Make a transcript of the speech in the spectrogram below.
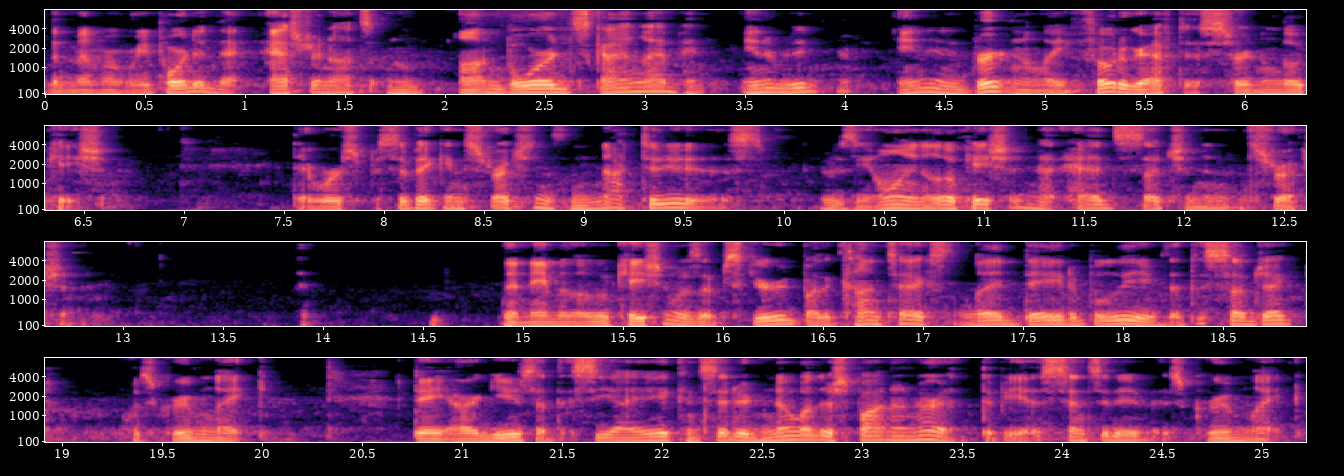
The memo reported that astronauts on board Skylab had inadvertently photographed a certain location. There were specific instructions not to do this. It was the only location that had such an instruction. The name of the location was obscured by the context and led Day to believe that the subject was Groom Lake. Day argues that the CIA considered no other spot on Earth to be as sensitive as Groom Lake.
